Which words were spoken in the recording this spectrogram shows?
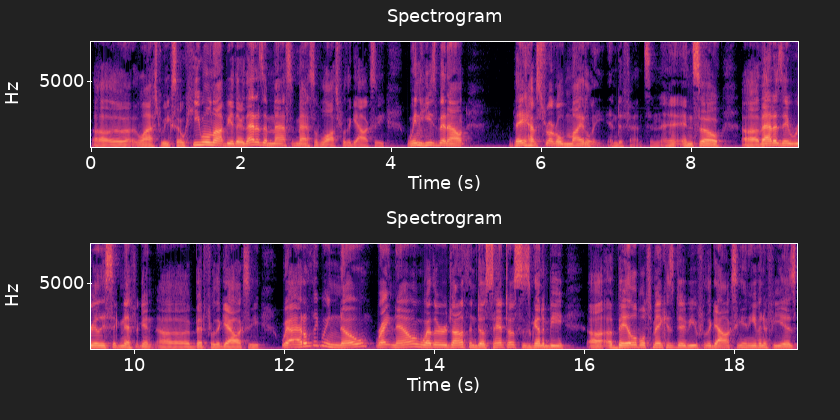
uh, last week. So he will not be there. That is a massive, massive loss for the Galaxy. When he's been out, they have struggled mightily in defense, and and so uh, that is a really significant uh, bit for the Galaxy. We, I don't think we know right now whether Jonathan Dos Santos is going to be uh, available to make his debut for the Galaxy, and even if he is,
